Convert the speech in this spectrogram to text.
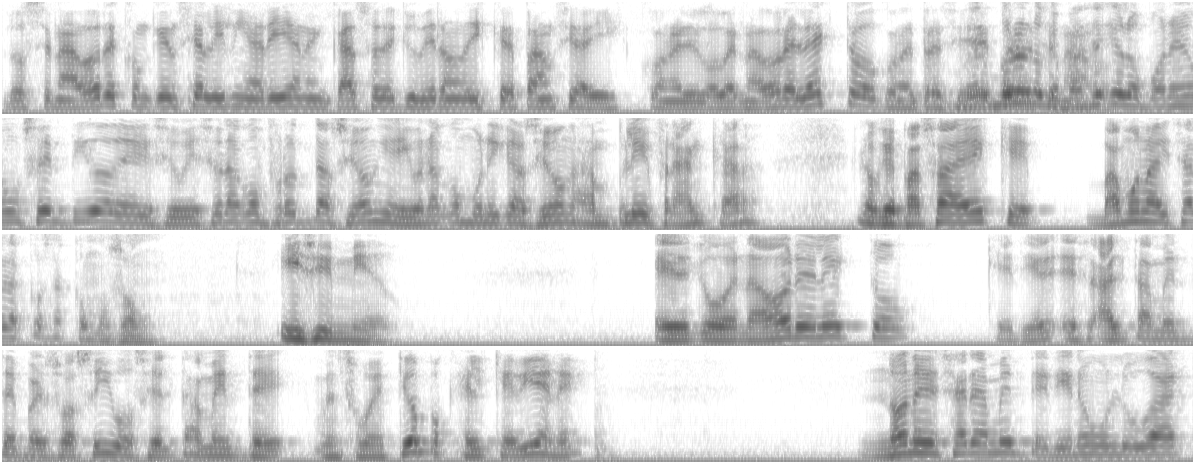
Los senadores con quién se alinearían en caso de que hubiera una discrepancia ahí, con el gobernador electo o con el presidente Bueno, del lo que Senado. pasa es que lo pones en un sentido de si hubiese una confrontación y hay una comunicación amplia y franca. Lo que pasa es que vamos a analizar las cosas como son y sin miedo. El gobernador electo, que es altamente persuasivo, ciertamente en su gestión, porque es el que viene, no necesariamente tiene un lugar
